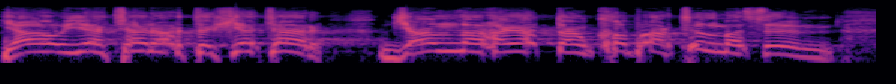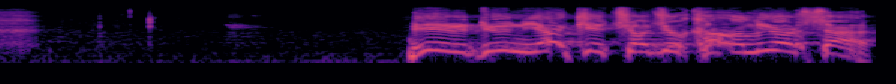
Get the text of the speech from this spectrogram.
Yahu yeter artık yeter. Canlar hayattan kopartılmasın. Bir dünya ki çocuk ağlıyorsa,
